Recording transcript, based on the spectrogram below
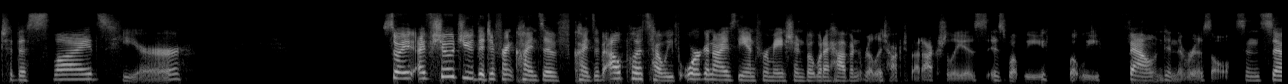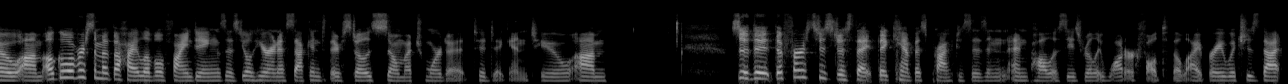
to the slides here. So I, have showed you the different kinds of kinds of outputs, how we've organized the information, but what I haven't really talked about actually is, is what we what we found in the results. And so um, I'll go over some of the high level findings. As you'll hear in a second, there still is so much more to, to dig into. Um, so the, the first is just that the campus practices and, and policies really waterfall to the library, which is that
